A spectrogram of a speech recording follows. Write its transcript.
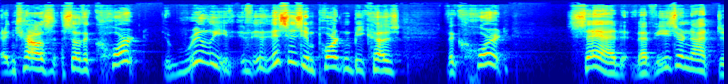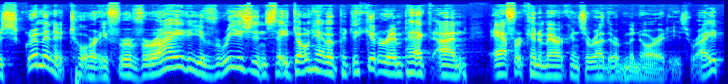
and Charles, so the court really, this is important because the court said that these are not discriminatory for a variety of reasons. They don't have a particular impact on African Americans or other minorities, right?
